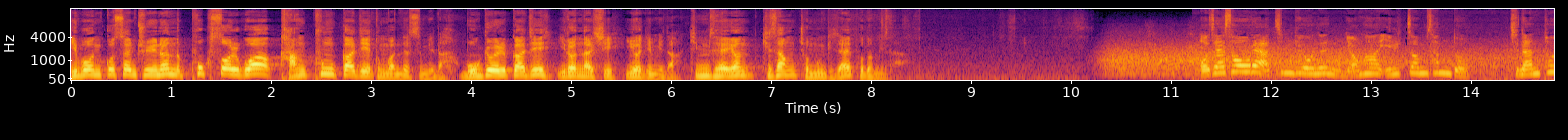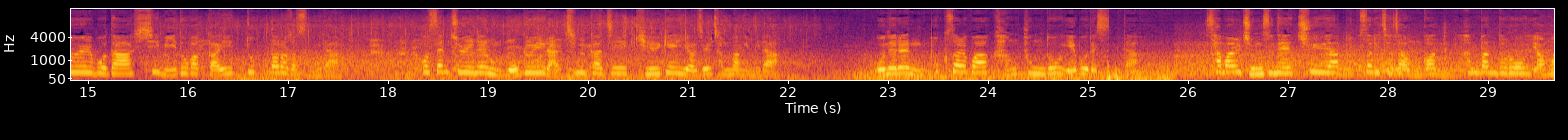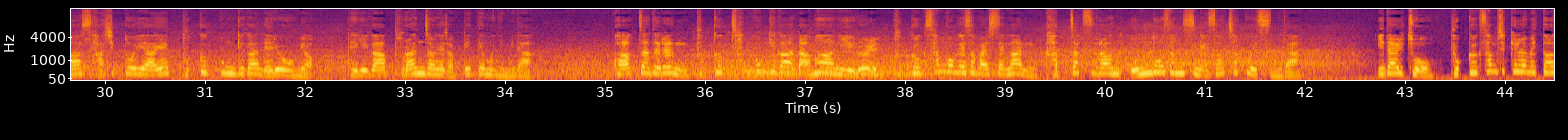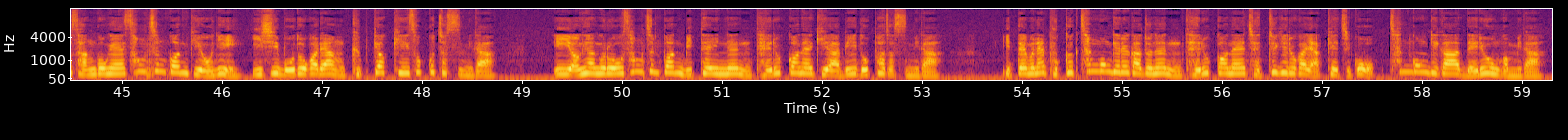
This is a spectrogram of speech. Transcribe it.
이번 꽃샘 추위는 폭설과 강풍까지 동반됐습니다. 목요일까지 이런 날씨 이어집니다. 김세현 기상 전문 기자의 보도입니다. 어제 서울의 아침 기온은 영하 1.3도, 지난 토요일보다 12도 가까이 뚝 떨어졌습니다. 꽃샘 추위는 목요일 아침까지 길게 이어질 전망입니다. 오늘은 폭설과 강풍도 예보됐습니다. 3월 중순에 추위와 폭설이 찾아온 건 한반도로 영하 40도 이하의 북극 공기가 내려오며 대기가 불안정해졌기 때문입니다. 과학자들은 북극 찬 공기가 남하한 이유를 북극 상공에서 발생한 갑작스런 온도 상승에서 찾고 있습니다. 이달 초 북극 30km 상공의 성층권 기온이 25도가량 급격히 솟구쳤습니다. 이 영향으로 성층권 밑에 있는 대륙권의 기압이 높아졌습니다. 이 때문에 북극 찬 공기를 가두는 대륙권의 제트 기류가 약해지고 찬 공기가 내려온 겁니다.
